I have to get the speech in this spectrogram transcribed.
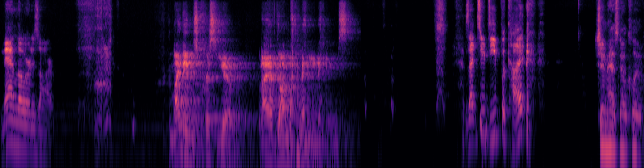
The man lowered his arm. My name is Chris Yim, but I have gone by many names. Is that too deep a cut? Jim has no clue.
